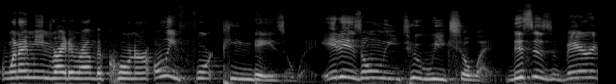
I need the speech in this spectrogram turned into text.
when I mean right around the corner, only 14 days away. It is only two weeks away. This is very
